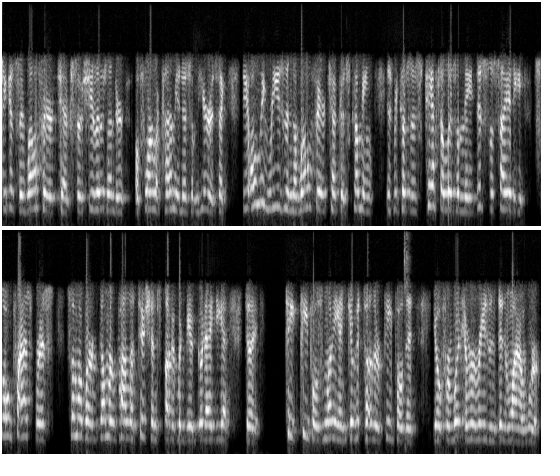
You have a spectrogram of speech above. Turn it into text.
she gets a welfare check, so she lives under a form of communism here. It's like the only reason the welfare check is coming is because this capitalism made this society so prosperous. Some of our dumber politicians thought it would be a good idea to take people's money and give it to other people that, you know, for whatever reason didn't want to work.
